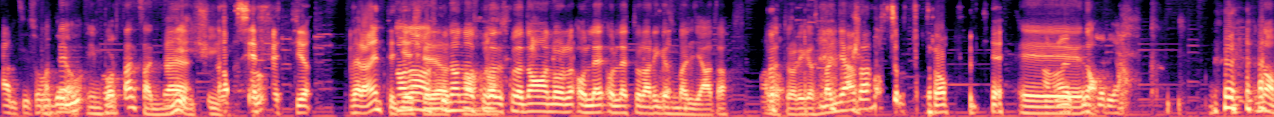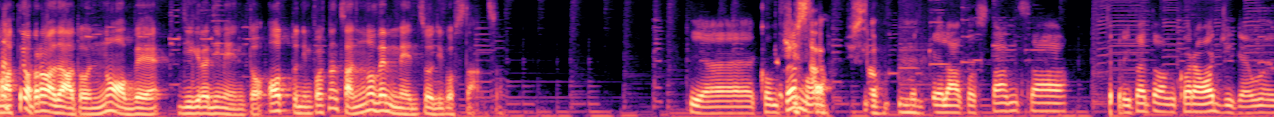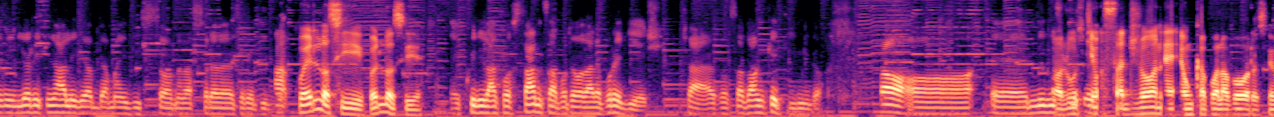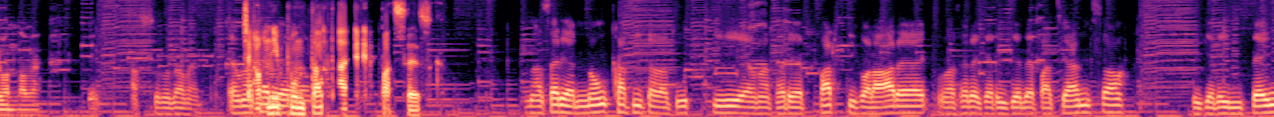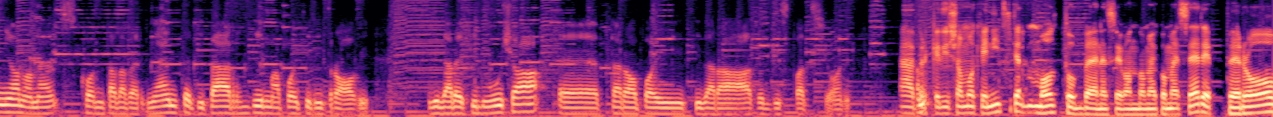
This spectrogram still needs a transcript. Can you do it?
Anzi, sono Matteo, delu- importanza eh, 10. no, sì, effettivamente. Veramente No, 10. no, in scusa, no, no, scusate, scusa, no, no, ho, le- ho letto la riga sbagliata. Ho letto la riga sbagliata. Troppo. dietro. Eh, no, no, no, Matteo però ha dato 9 di gradimento, 8 di importanza, 9,5 di costanza. Sì, eh, ci confermo sta, ci sta. perché la costanza, ripeto ancora oggi, che è uno dei migliori finali che abbia mai visto nella storia delle serie TV. Ah, quello sì, quello sì. E quindi la costanza potevo dare pure 10, cioè sono stato anche timido. Però eh, No, l'ultima stagione è un capolavoro, secondo me. sì, assolutamente. Cioè, ogni serie, puntata è pazzesca. una serie non capita da tutti, è una serie particolare, una serie che richiede pazienza, richiede impegno, non è scontata per niente, ti perdi ma poi ti ritrovi. Devi dare fiducia, eh, però poi ti darà soddisfazioni. Eh, perché diciamo che inizia molto bene, secondo me, come serie, però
